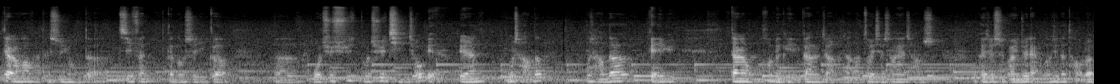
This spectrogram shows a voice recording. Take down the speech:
第二种方法，它是用的积分，更多是一个，呃，我去需我去请求别人，别人无偿的无偿的给予。当然，我们后面可以刚才讲讲到做一些商业尝试。OK，就是关于这两个东西的讨论。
